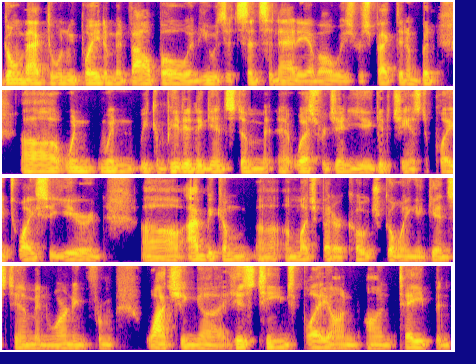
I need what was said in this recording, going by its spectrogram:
going back to when we played him at Valpo and he was at Cincinnati, I've always respected him. But uh, when when we competed against him at West Virginia, you get a chance to play twice a year, and uh, I've become uh, a much better coach going against him and learning from watching uh, his teams play on on tape and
